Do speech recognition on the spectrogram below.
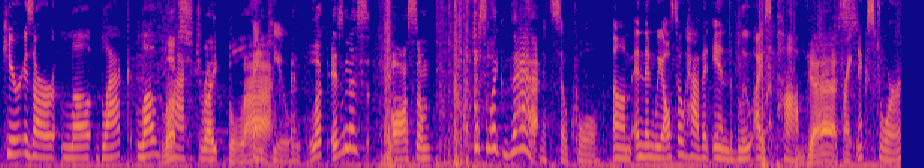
Here is our love black, love, love black. Stripe black. Thank you. And look, isn't this awesome? Just like that. That's so cool. Um, and then we also have it in the blue ice pop. Yes. Right next door.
